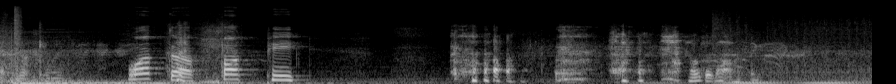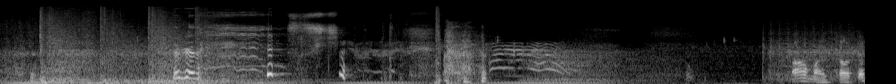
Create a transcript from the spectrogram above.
Yeah, not killing. What the fuck, Pete? How did that happen? Look at this shit. Oh my god,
